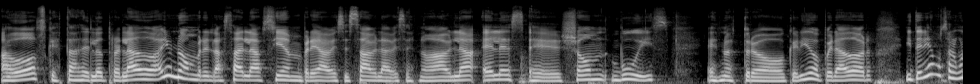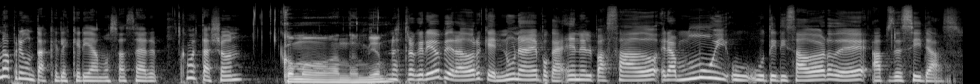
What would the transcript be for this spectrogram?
A vos que estás del otro lado. Hay un hombre en la sala siempre, a veces habla, a veces no habla. Él es eh, John Buis, es nuestro querido operador. Y teníamos algunas preguntas que les queríamos hacer. ¿Cómo está John? ¿Cómo andan? ¿Bien? Nuestro querido piedrador, que en una época, en el pasado, era muy utilizador de apps de citas.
